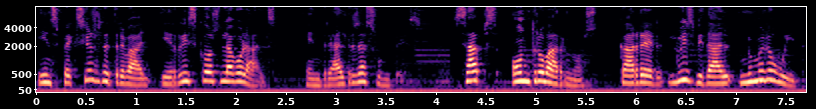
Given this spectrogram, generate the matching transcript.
inspeccions de treball i riscos laborals, entre altres assumptes. Saps on trobar-nos? Carrer Lluís Vidal, número 8,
